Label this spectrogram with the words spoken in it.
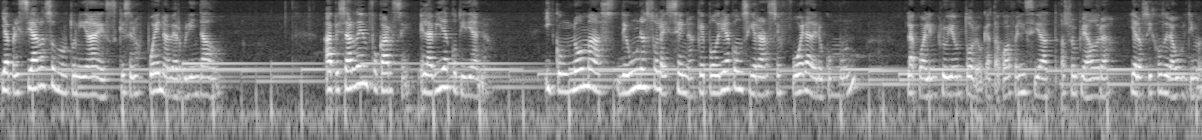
y apreciar las oportunidades que se nos pueden haber brindado. A pesar de enfocarse en la vida cotidiana y con no más de una sola escena que podría considerarse fuera de lo común, la cual incluye un toro que atacó a Felicidad, a su empleadora y a los hijos de la última,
